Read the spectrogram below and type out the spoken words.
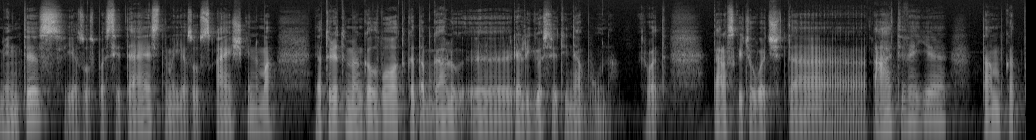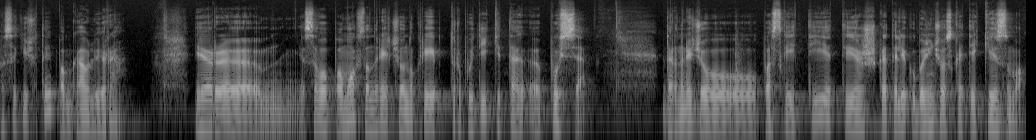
mintis, Jėzaus pasiteisinimą, Jėzaus aiškinimą, neturėtume galvoti, kad apgalių e, religijos rytį nebūna. Ir vat, perskaičiau vat šitą atvejį tam, kad pasakyčiau, taip, apgaulių yra. Ir savo pamokslą norėčiau nukreipti truputį į kitą pusę. Dar norėčiau paskaityti iš Katalikų bažnyčios katekizmo.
